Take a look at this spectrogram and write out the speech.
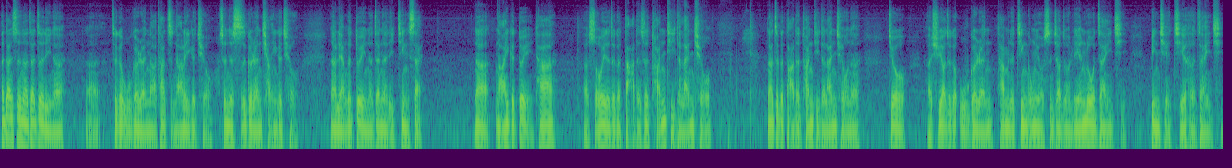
那但是呢，在这里呢，呃。这个五个人呢，他只拿了一个球，甚至十个人抢一个球。那两个队呢，在那里竞赛。那哪一个队他呃所谓的这个打的是团体的篮球？那这个打的团体的篮球呢，就呃需要这个五个人他们的进攻优势叫做联络在一起，并且结合在一起。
